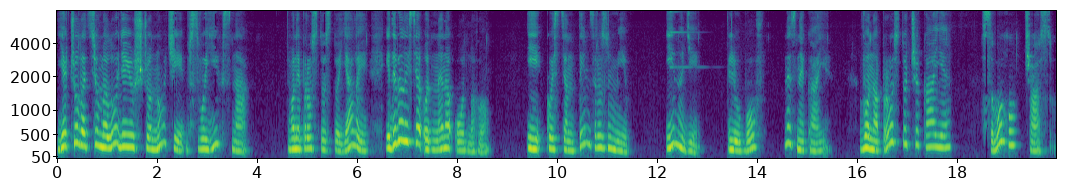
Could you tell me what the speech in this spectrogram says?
Я чула цю мелодію щоночі в своїх снах. Вони просто стояли і дивилися одне на одного. І Костянтин зрозумів, іноді любов не зникає, вона просто чекає свого часу.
